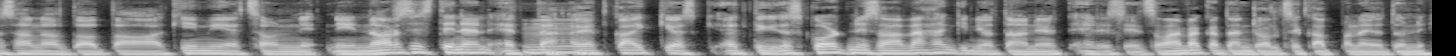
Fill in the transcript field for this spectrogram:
sanoi tota, Kimi, että se on ni, niin narsistinen, että, mm. että kaikki, jos, että jos Courtney saa vähänkin jotain, niin eli siis vaikka tämän Dolce Gabbana jutun, niin,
